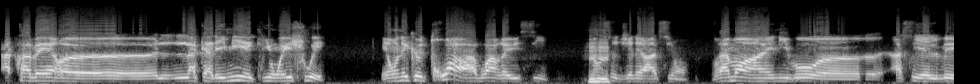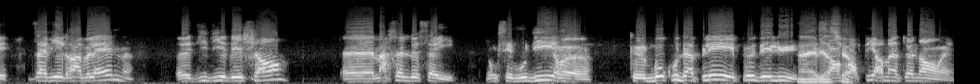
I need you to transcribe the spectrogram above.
à travers euh, l'académie et qui ont échoué. Et on n'est que trois à avoir réussi dans mhm. cette génération, vraiment à un niveau euh, assez élevé. Xavier Gravelaine, euh, Didier Deschamps, Marcel Desailly. Donc c'est vous dire que beaucoup d'appelés et peu d'élus. c'est encore pire maintenant. Ouais.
